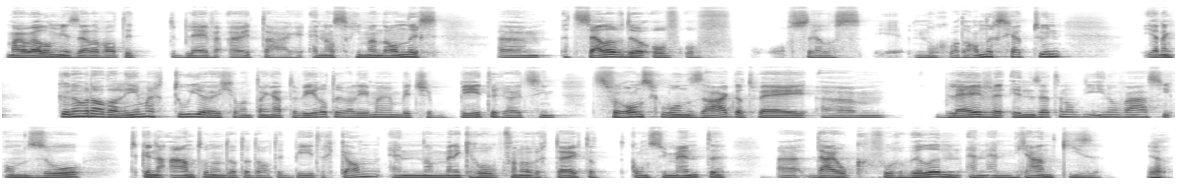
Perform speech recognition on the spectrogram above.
maar wel om jezelf altijd te blijven uitdagen. En als er iemand anders um, hetzelfde of, of, of zelfs nog wat anders gaat doen, ja, dan kunnen we dat alleen maar toejuichen, want dan gaat de wereld er alleen maar een beetje beter uitzien. Het is voor ons gewoon zaak dat wij um, blijven inzetten op die innovatie om zo te kunnen aantonen dat het altijd beter kan. En dan ben ik er ook van overtuigd dat consumenten uh, daar ook voor willen en, en gaan kiezen. Ja,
